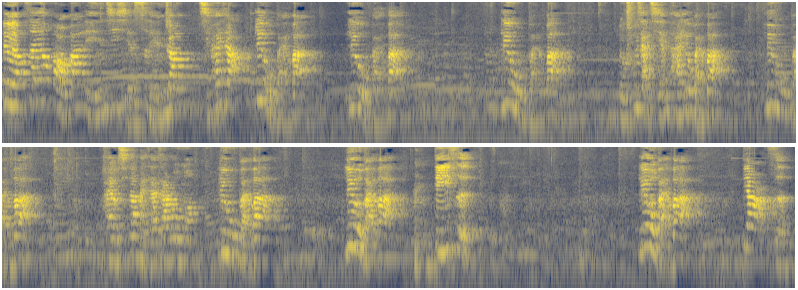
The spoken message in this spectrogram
六幺三幺号巴林鸡血四连章起拍价六百万，六百万，六百万，有出价前排六百万，六百万，还有其他买家加入吗？六百万，六百万，第一次，六百万，第二次，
